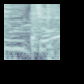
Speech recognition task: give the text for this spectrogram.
Washington.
